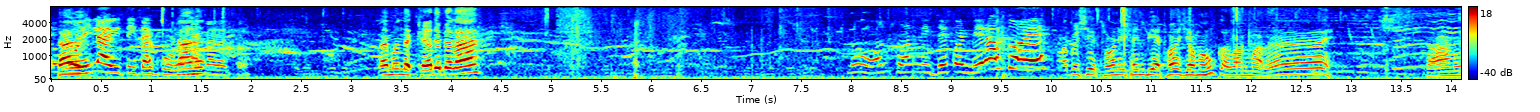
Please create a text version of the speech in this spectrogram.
તો તાને? ગોળી લાવી તી તાર ઘોડો ના કરે તો. આ મને નખ્યા દે પેલા લીધે કોઈ આ તો થઈને બેઠો છે એમાં શું કરવાનું મારે? તાને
